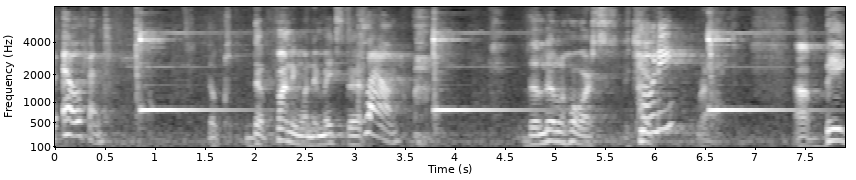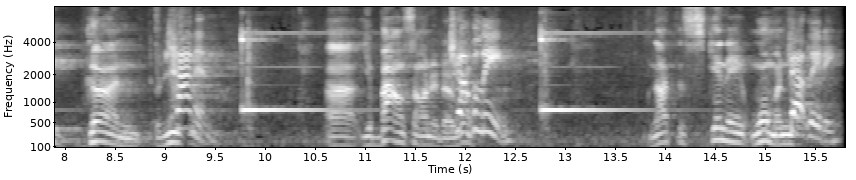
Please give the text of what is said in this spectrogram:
The elephant. the, the funny one that makes the, Clown. The little horse. The kid- Pony? Right. A big gun. Cannon. Uh, you bounce on it. a rope. Trampoline. Not the skinny woman. Fat lady.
